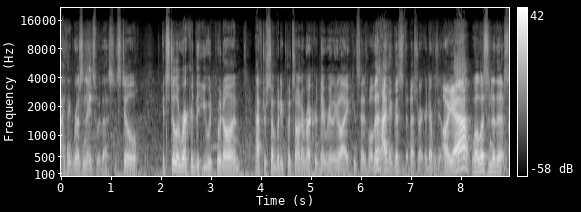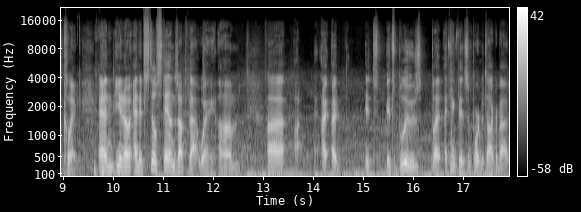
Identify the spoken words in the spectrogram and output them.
I think resonates with us. It's still it's still a record that you would put on after somebody puts on a record they really like and says, "Well, this, I think this is the best record ever." Seen. Oh yeah, well listen to this, click, and you know, and it still stands up that way. Um, uh, I, I, it's it's blues, but I think that it's important to talk about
